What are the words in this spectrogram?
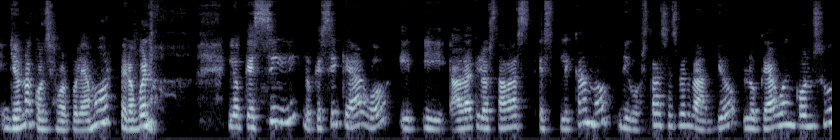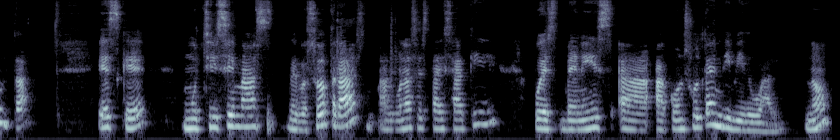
yo no aconsejo el poliamor, pero bueno, lo que sí, lo que sí que hago, y, y, ahora que lo estabas explicando, digo, ostras, es verdad, yo lo que hago en consulta es que muchísimas de vosotras, algunas estáis aquí, pues venís a, consulta individual, ¿no?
